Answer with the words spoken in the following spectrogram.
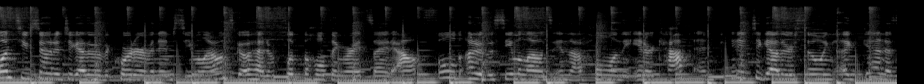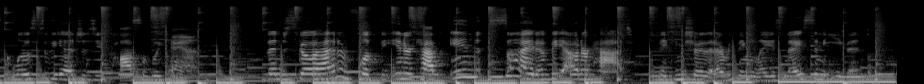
Once you've sewn it together with a quarter of an inch seam allowance, go ahead and flip the whole thing right side out, fold under the seam allowance in that hole in the inner cap, and pin it together, sewing again as close to the edge as you possibly can. Then just go ahead and flip the inner cap inside of the outer hat, making sure that everything lays nice and even.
